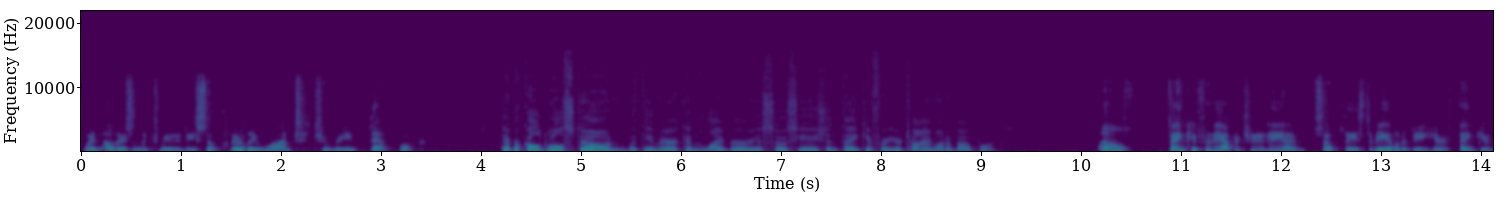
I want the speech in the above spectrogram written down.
when others in the community so clearly want to read that book. Deborah Caldwell Stone with the American Library Association, thank you for your time on About Books. Oh, thank you for the opportunity. I'm so pleased to be able to be here. Thank you.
